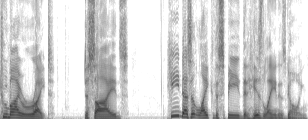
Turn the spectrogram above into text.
to my right decides he doesn't like the speed that his lane is going.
